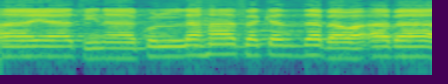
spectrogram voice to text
آياتنا كلها فكذب وأبى۔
